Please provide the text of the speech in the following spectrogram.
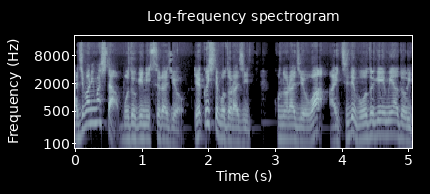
始まりました。ボードゲニストラジオ。略してボドラジ。このラジオは愛知でボードゲーム宿を営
